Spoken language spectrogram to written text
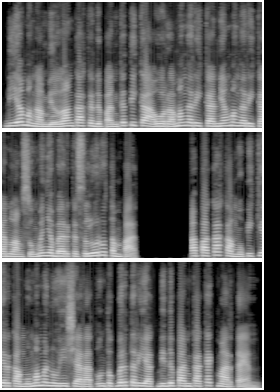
Dia mengambil langkah ke depan ketika aura mengerikan yang mengerikan langsung menyebar ke seluruh tempat. Apakah kamu pikir kamu memenuhi syarat untuk berteriak di depan kakek Marten?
